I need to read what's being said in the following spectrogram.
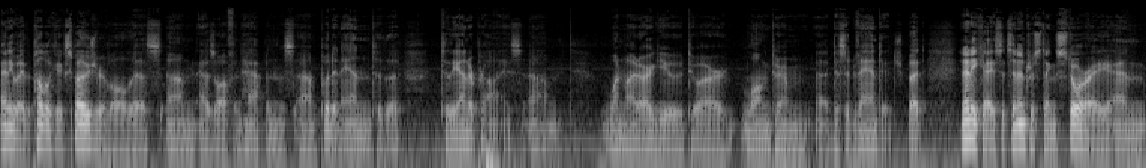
anyway, the public exposure of all this, um, as often happens, um, put an end to the to the enterprise. Um, one might argue to our long-term uh, disadvantage, but in any case, it's an interesting story, and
